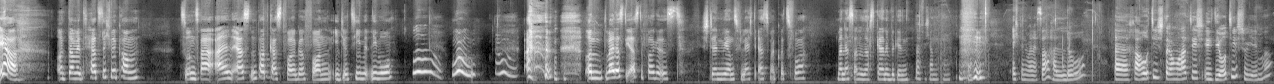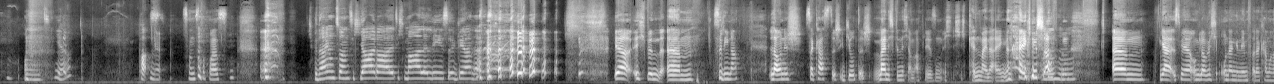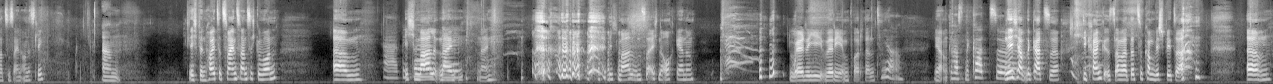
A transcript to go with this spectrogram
Ja, und damit herzlich willkommen zu unserer allerersten Podcast-Folge von Idiotie mit Niveau. Woo! Woo! und weil das die erste Folge ist, stellen wir uns vielleicht erstmal kurz vor. Vanessa, du darfst gerne beginnen. Darf ich anfangen? Okay. ich bin Vanessa, hallo. Äh, chaotisch, dramatisch, idiotisch, wie immer. Und ja, passt. Ja, sonst noch was? Ich bin 21 Jahre alt, ich male, lese gerne. ja, ich bin ähm, Selina. Launisch, sarkastisch, idiotisch. Nein, ich bin nicht am Ablesen. Ich, ich, ich kenne meine eigenen Eigenschaften. Mhm. Ähm, ja, ist mir unglaublich unangenehm vor der Kamera zu sein, honestly. Ähm, ich bin heute 22 geworden. Ähm, ich male, nein, nein. ich male und zeichne auch gerne. Very, very important. Ja. Ja. Du hast eine Katze. Nee, ich habe eine Katze, die krank ist, aber dazu kommen wir später. ähm,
